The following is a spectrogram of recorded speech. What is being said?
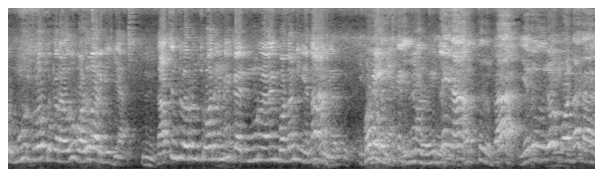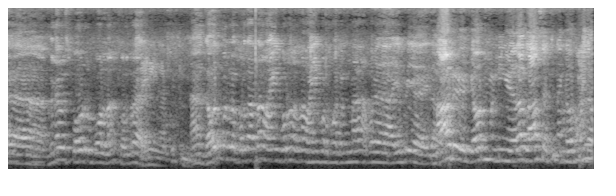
ஒரு நூறு கிலோ தூக்குறாவது வலுவா இருக்கீங்க. லட்சம் கிலோ சோறுன்னு கறி மூணு வேலையும் போட்டா நீங்க என்ன இல்லைண்ணா எழுபது ரூபா போட்டா மினரல்ஸ் பவுடர் போடலாம்னு சொல்றாரு. நான் கவர்மெண்ட்ல கொடுத்தா தான் வாங்கி போடணும் எல்லாம் வாங்கி போட மாட்டோம்னா அப்புறம் எப்படி? நாடு கவர்மெண்ட் நீங்க ஏதாவது லாஸ் ஆச்சுன்னா கவர்மெண்ட்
